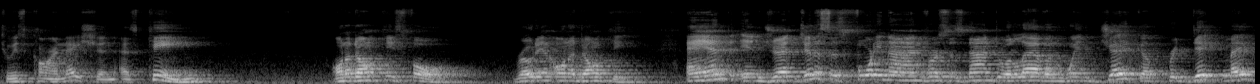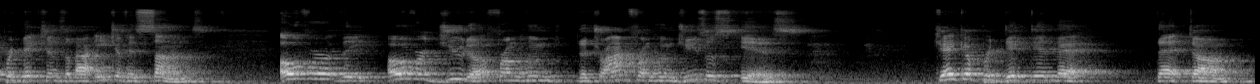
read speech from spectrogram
to his coronation as king on a donkey's foal, rode in on a donkey. And in Genesis 49, verses 9 to 11, when Jacob predict, made predictions about each of his sons, over the over Judah from whom the tribe from whom Jesus is, Jacob predicted that that um,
